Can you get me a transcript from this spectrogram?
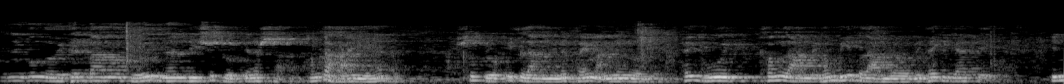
cho nên con người trên 30 tuổi nên đi xúc ruột cho nó sạch. Không có hại gì hết. Xúc ruột ít làm thì nó khỏe mạnh cho người. Thấy vui, không làm thì không biết làm rồi mới thấy cái giá trị. Chính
